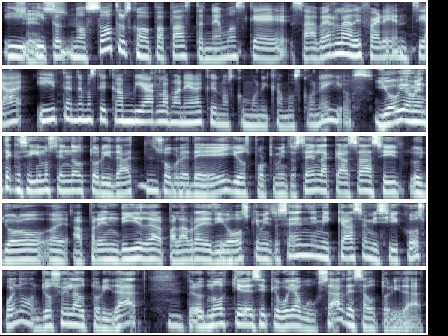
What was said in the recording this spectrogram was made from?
Y, nosotros como papás tenemos que saber la diferencia y tenemos que cambiar la manera que nos comunicamos con ellos. Y obviamente que seguimos teniendo autoridad sobre de ellos, porque mientras estén en la casa, así yo eh, aprendí de la palabra de Dios, que mientras estén en mi casa mis hijos, bueno, yo soy la autoridad, pero no quiere decir que voy a abusar de esa autoridad,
